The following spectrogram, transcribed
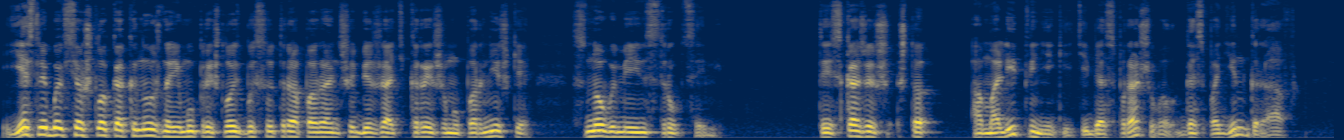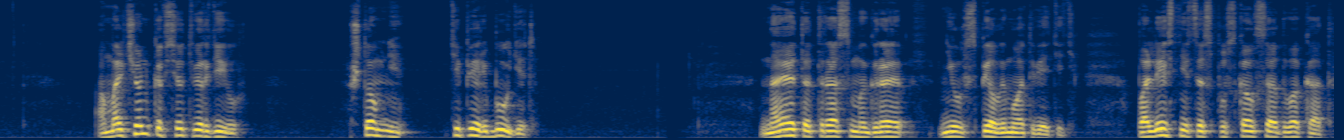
Если бы все шло как нужно, ему пришлось бы с утра пораньше бежать к рыжему парнишке с новыми инструкциями. Ты скажешь, что о молитвеннике тебя спрашивал господин граф. А мальчонка все твердил. Что мне теперь будет? На этот раз Мегре не успел ему ответить. По лестнице спускался адвокат.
